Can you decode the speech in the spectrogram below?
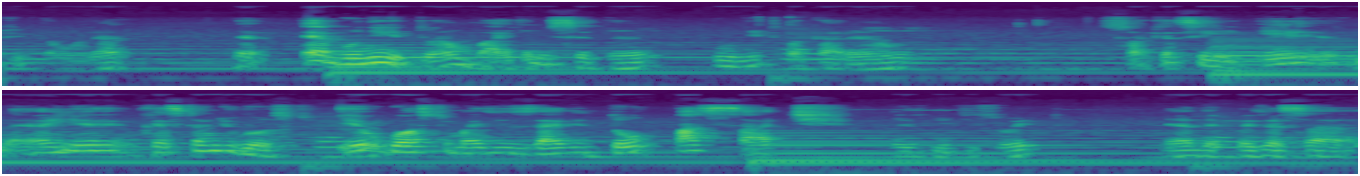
gente dar uma olhada. É, é, bonito, é um baita no sedã, bonito pra caramba. Só que assim, é, né, aí é questão de gosto. Eu gosto mais do design do Passat 2018, né, depois dessa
